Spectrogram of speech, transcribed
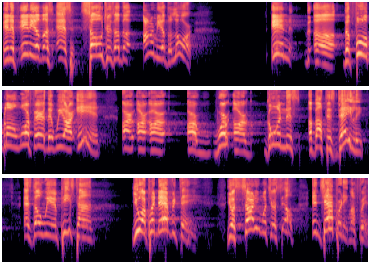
And if any of us, as soldiers of the army of the Lord, in uh, the full blown warfare that we are in are, are, are, are, work, are going this about this daily as though we're in peacetime, you are putting everything. You're starting with yourself in jeopardy, my friend.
